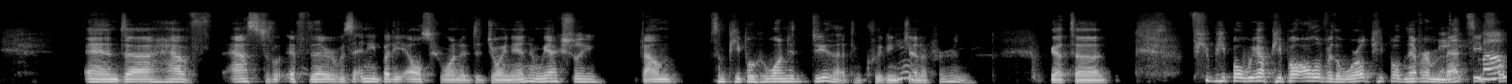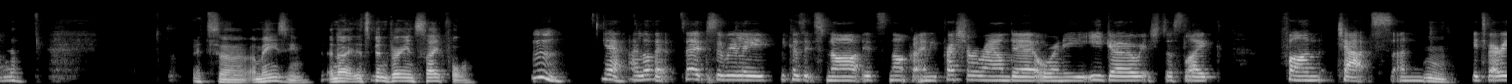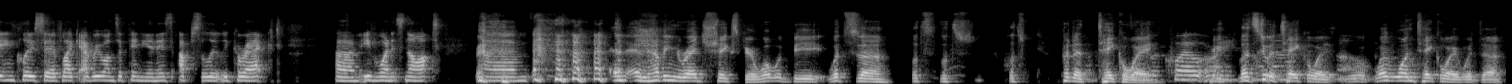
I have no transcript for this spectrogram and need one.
and uh, have asked if there was anybody else who wanted to join in, and we actually found some people who wanted to do that, including yeah. Jennifer and we got uh, a few people. We got people all over the world. People never met before. It's uh, amazing, and uh, it's been very insightful. Mm, yeah, I love it. So it's a really because it's not it's not got any pressure around it or any ego. It's just like fun chats, and mm. It's very inclusive. Like everyone's opinion is absolutely correct, um, even when it's not. Um, and and having read Shakespeare, what would be what's uh let's let's let's put a takeaway. a quote or let's do a takeaway. Oh. What one takeaway would uh,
